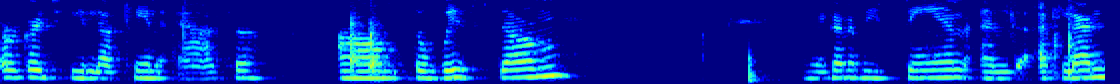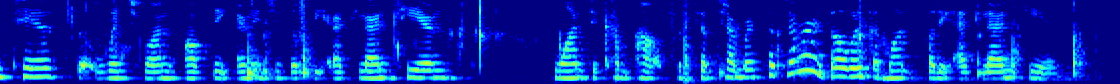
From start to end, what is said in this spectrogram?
are going to be looking at um the wisdom. We're going to be seeing and Atlantis which one of the energies of the Atlanteans want to come out for September. September is always a month for the Atlanteans.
